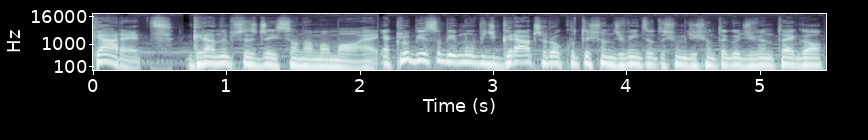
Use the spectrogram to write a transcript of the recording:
Garrett, grany przez Jasona Momoa. Jak lubię sobie mówić, gracz roku 1989,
